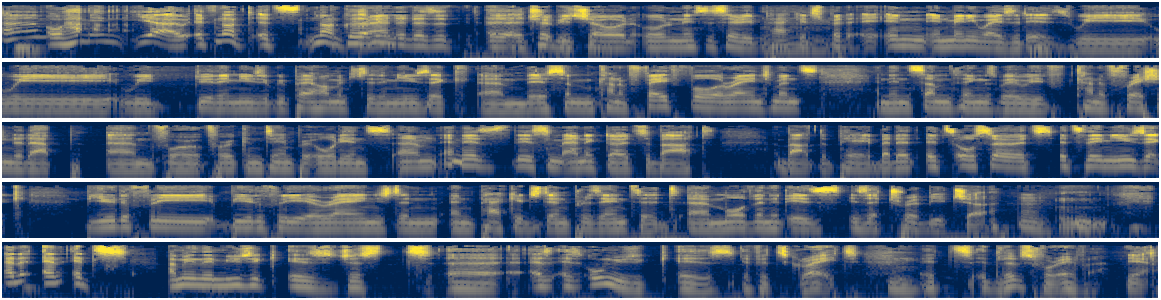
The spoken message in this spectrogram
Um, Or I mean, yeah, it's not it's not 'Cause I mean, branded as a, a, a tribute show or, or necessarily packaged, but in in many ways it is. We we we do their music, we pay homage to the music. Um, there's some kind of faithful arrangements, and then some things where we've kind of freshened it up um, for for a contemporary audience. Um, and there's there's some anecdotes about about the pair, but it, it's also it's it's their music beautifully beautifully arranged and, and packaged and presented uh, more than it is is a tribute show. And and it's I mean the music is just uh, as as all music is if it's great, it's it lives forever. Yeah.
